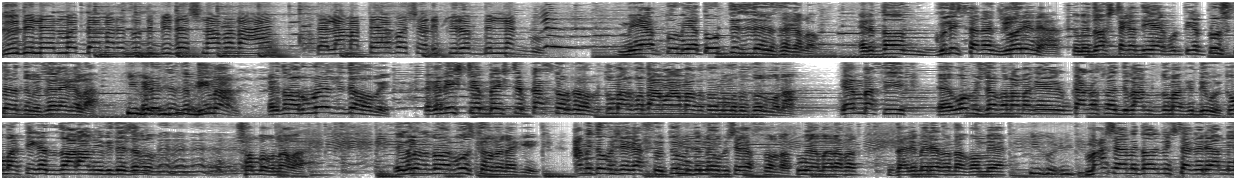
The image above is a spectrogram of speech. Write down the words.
দুই দিনের মধ্যে আমার যদি বিদেশ না পাঠা হয় তাহলে আমার টাকা পয়সাটি ফেরত দিন লাগবো। মেয়া তুমি এত উত্তেজিত হয়েছে কেন? এটা তো গুলিস্তানের গ্লোরি না। তুমি দশ টাকা দিয়ে এয়ারপোর্ট থেকে টুস করে তুমি চলে গেলা। এটা হচ্ছে বিমান। এটা তোমার উড়াল দিতে হবে। এখানে স্টেপ বাই স্টেপ কাজ করতে হবে। তোমার কথা আমার আমার কথা মতো চলবো না। এম্বাসি অফিস যখন আমাকে দিবে আমি তোমাকে তোমার টিকাতে তো আর আমি বিদেশ যাব সম্ভব না আমার। এগুলো তো তোমার বুঝতে হবে নাকি? আমি তো অফিসে কাজ করি। তুমি তুমি অফিসে কাজ করো না। তুমি আমার আবার গাড়ি মেরে কথা কমে মাসে আমি দশ বিশ টাকা করে আমি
